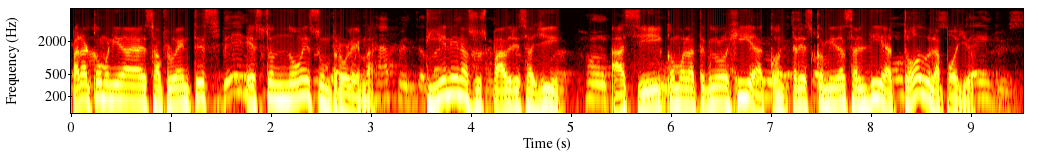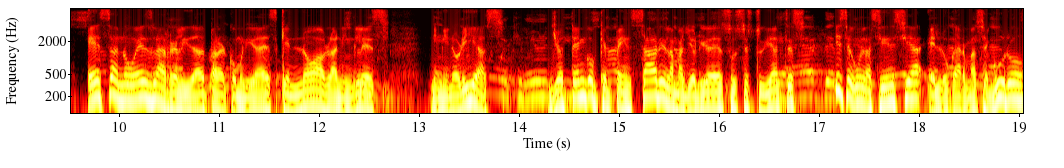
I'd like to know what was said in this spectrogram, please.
Para comunidades afluentes, esto no es un problema. Tienen a sus padres allí, así como la tecnología, con tres comidas al día, todo el apoyo. Esa no es la realidad para comunidades que no hablan inglés ni minorías. Yo tengo que pensar en la mayoría de sus estudiantes y según la ciencia, el lugar más seguro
